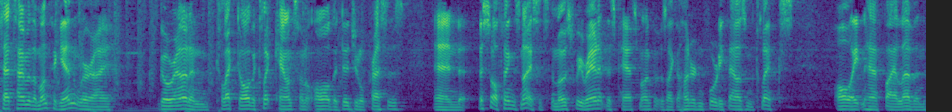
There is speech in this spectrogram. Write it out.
it's that time of the month again where I go around and collect all the click counts on all the digital presses. And this whole thing's nice. It's the most we ran it this past month. It was like 140,000 clicks, all 8.5 by 11.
